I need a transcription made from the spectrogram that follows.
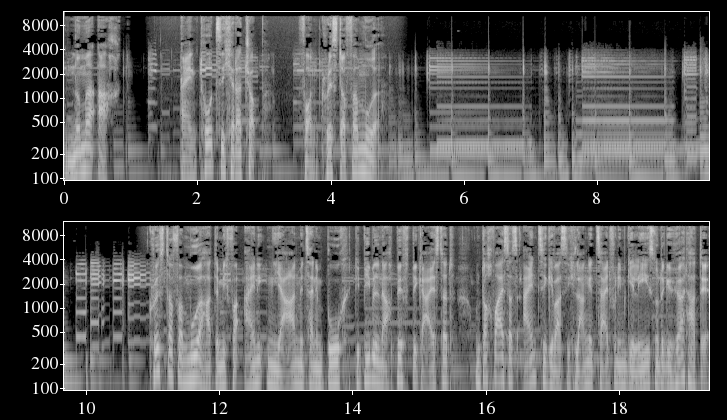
Nummer 8 Ein todsicherer Job von Christopher Moore Christopher Moore hatte mich vor einigen Jahren mit seinem Buch Die Bibel nach Biff begeistert und doch war es das einzige, was ich lange Zeit von ihm gelesen oder gehört hatte.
